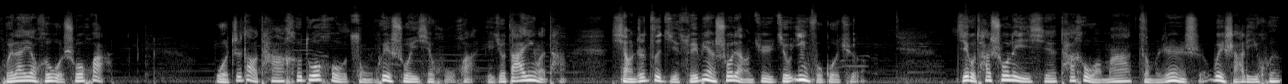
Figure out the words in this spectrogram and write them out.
回来要和我说话。我知道他喝多后总会说一些胡话，也就答应了他，想着自己随便说两句就应付过去了。结果他说了一些他和我妈怎么认识，为啥离婚。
